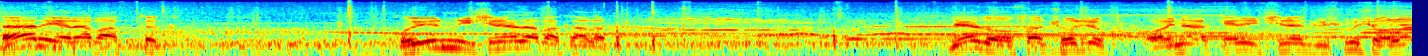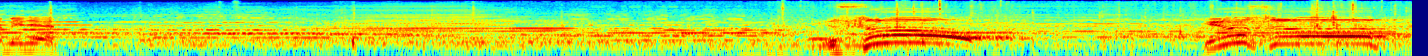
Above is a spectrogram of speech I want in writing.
Her yere baktık. Kuyunun içine de bakalım. Ne de olsa çocuk oynarken içine düşmüş olabilir. Yusuf! Yusuf!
